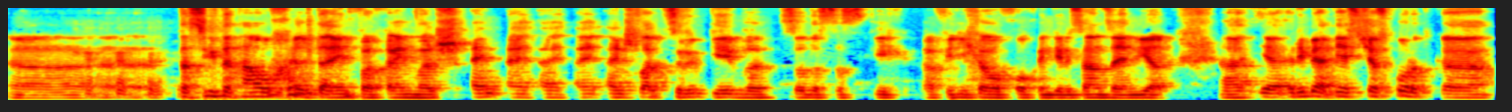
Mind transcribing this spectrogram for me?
dass ich dann auch halt einfach einmal ein, ein, ein, einen Schlag zurückgebe, so dass das für dich auch hochinteressant sein wird. Ребят, я сейчас коротко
